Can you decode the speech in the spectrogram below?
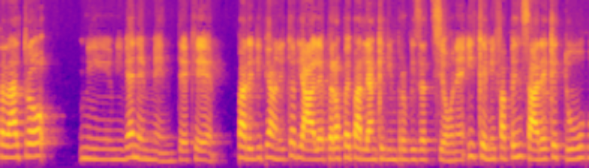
Tra l'altro mi, mi viene in mente che parli di piano editoriale, però poi parli anche di improvvisazione, il che mi fa pensare che tu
